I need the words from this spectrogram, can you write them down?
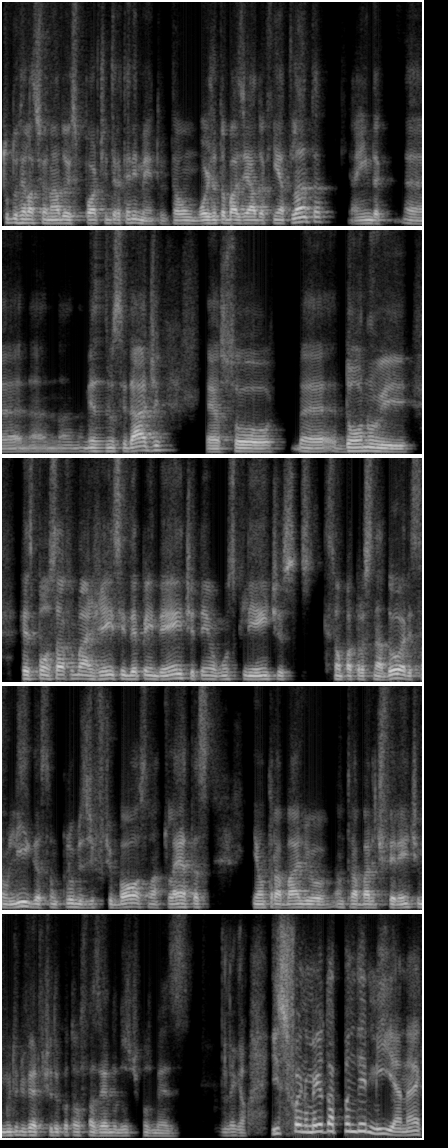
tudo relacionado ao esporte e entretenimento. Então, hoje eu estou baseado aqui em Atlanta, ainda é, na, na, mesma cidade. É, sou é, dono e responsável por uma agência independente. Tenho alguns clientes que são patrocinadores, são ligas, são clubes de futebol, são atletas. E é um trabalho, é um trabalho diferente, muito divertido que eu estou fazendo nos últimos meses. Legal. Isso foi no meio da pandemia, né?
